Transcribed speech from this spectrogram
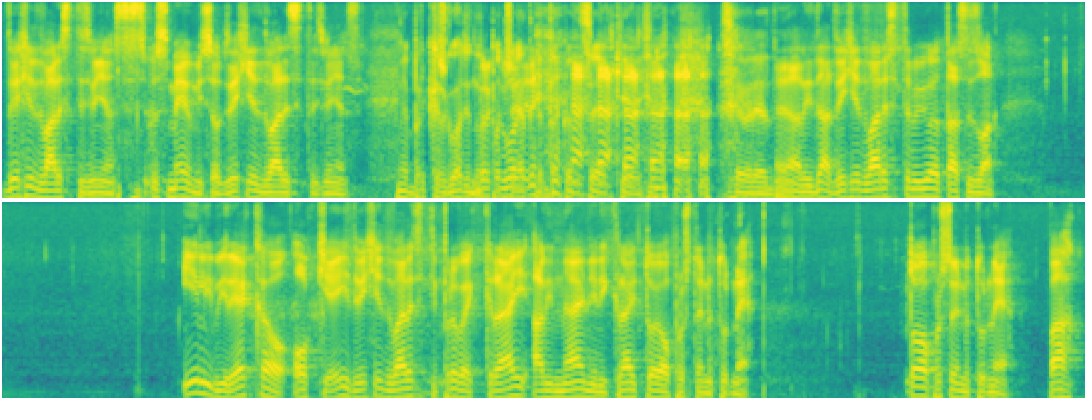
2020, izvinjam se, smeju mi se od 2020, izvinjam se. Ne brkaš godinu Brk od početka, godine. tako da sve je okej. sve je u redu. Ali da, 2020. bi bila ta sezona. Ili bi rekao, ok, 2021. je kraj, ali najavljeni kraj, to je oproštajna turneja. To je oproštajna turneja. Pa,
